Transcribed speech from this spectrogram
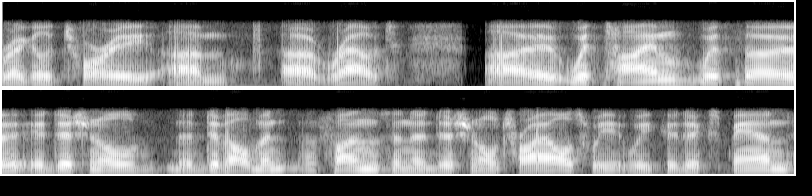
regulatory um, uh, route. Uh, with time, with uh, additional development funds and additional trials, we, we could expand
